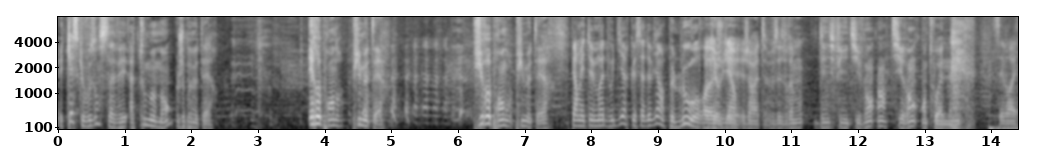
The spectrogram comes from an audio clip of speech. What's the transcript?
Et qu'est-ce que vous en savez À tout moment, je peux me taire. Et reprendre, puis me taire. Puis reprendre, puis me taire. Permettez-moi de vous dire que ça devient un peu lourd, euh, ok, ok, Julien. j'arrête. Vous êtes vraiment définitivement un tyran, Antoine. C'est vrai.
